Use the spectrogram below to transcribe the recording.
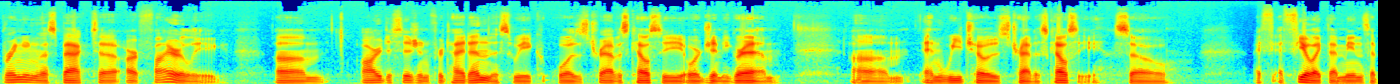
bringing this back to our fire league, um, our decision for tight end this week was Travis Kelce or Jimmy Graham, um, and we chose Travis Kelce. So I, f- I feel like that means that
